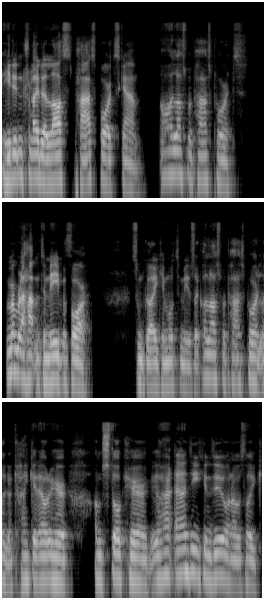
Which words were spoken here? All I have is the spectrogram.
he didn't try the lost passport scam. Oh, I lost my passport. Remember that happened to me before. Some guy came up to me. He was like, "I lost my passport. Like I can't get out of here. I'm stuck here. Anything you can do?" And I was like,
